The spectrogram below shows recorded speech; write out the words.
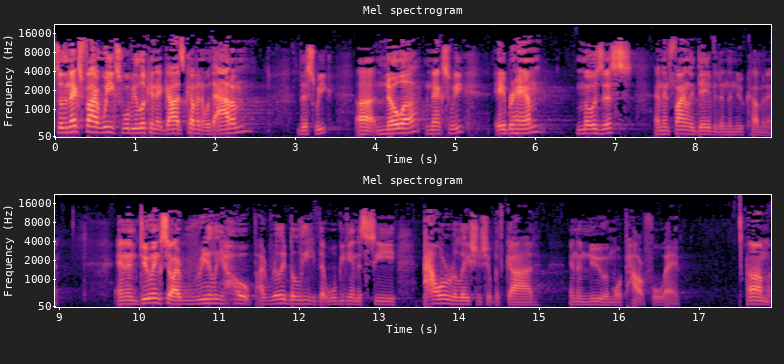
So the next five weeks, we'll be looking at God's covenant with Adam this week, uh, Noah next week, Abraham, Moses, and then finally David in the new covenant. And in doing so, I really hope, I really believe that we'll begin to see our relationship with God in a new and more powerful way. Um,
